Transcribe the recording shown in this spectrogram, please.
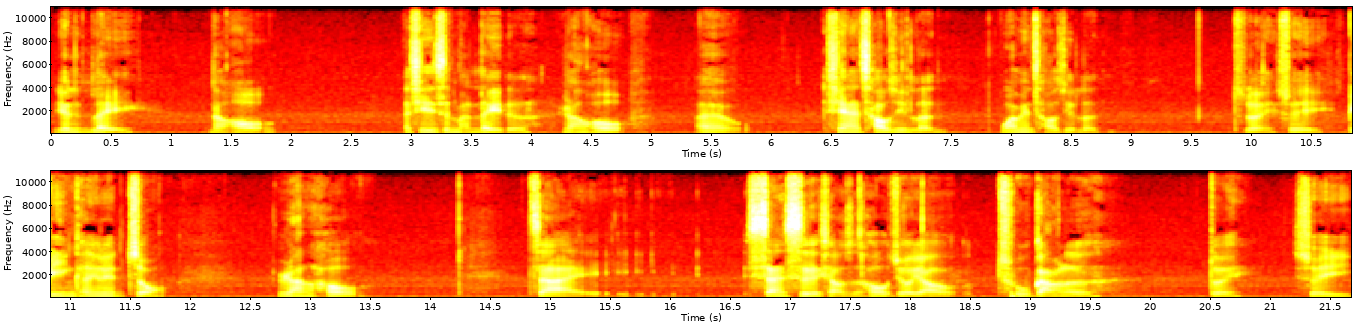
有点累，然后那其实是蛮累的，然后呃，现在超级冷，外面超级冷。对，所以鼻音可能有点重，然后在三四个小时后就要出港了，对，所以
